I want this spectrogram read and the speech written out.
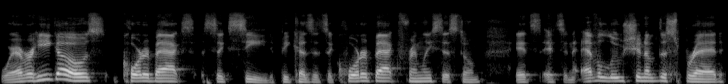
Wherever he goes, quarterbacks succeed because it's a quarterback friendly system. It's it's an evolution of the spread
